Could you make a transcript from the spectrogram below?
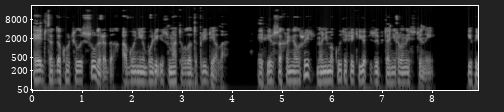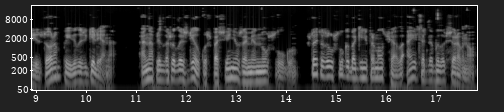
Эль тогда корчилась в судорогах, агония боли изматывала до предела. Эфир сохранял жизнь, но не мог вытащить ее из забетонированной стены. И перед взором появилась Гелена. Она предложила сделку спасения взамен на услугу. Что это за услуга, богиня промолчала, а Эль тогда было все равно.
